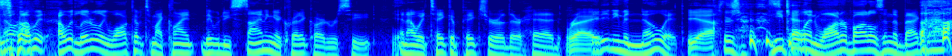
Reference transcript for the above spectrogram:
no, I would I would literally walk up to my client. They would be signing a credit card receipt, and I would take a picture of their head head. Right. They didn't even know it. Yeah. There's people in water bottles in the background.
